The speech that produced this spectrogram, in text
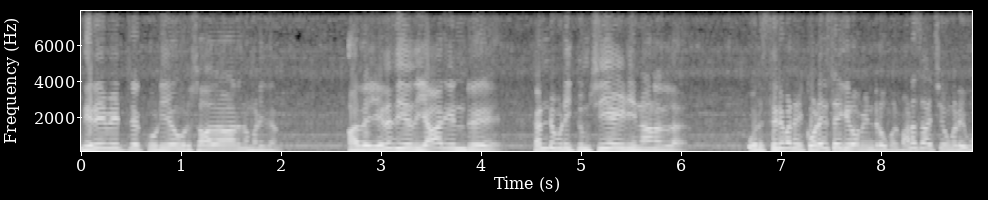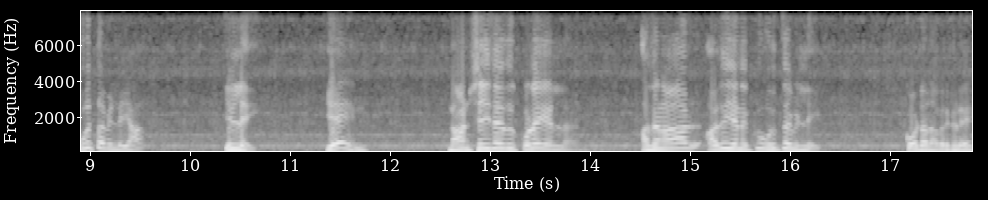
நிறைவேற்றக்கூடிய ஒரு சாதாரண மனிதன். அதை எழுதியது யார் என்று கண்டுபிடிக்கும் சிஐடி நான் அல்ல. ஒரு சிறுவனை கொலை செய்கிறோம் என்று உங்கள் மனசாட்சி உங்களை உறுத்தவில்லையா? இல்லை. ஏன்? நான் செய்தது கொலை அல்ல. அதனால் அது எனக்கு உறுத்தவில்லை. கோட்டன் அவர்களே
